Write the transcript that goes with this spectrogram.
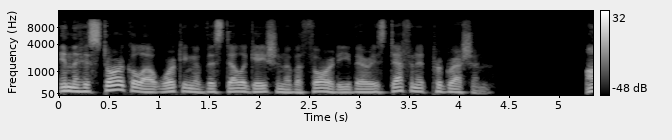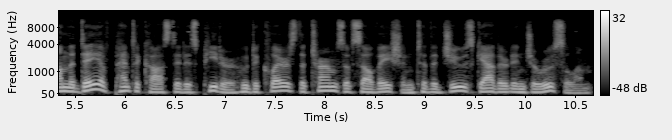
In the historical outworking of this delegation of authority there is definite progression. On the day of Pentecost it is Peter who declares the terms of salvation to the Jews gathered in Jerusalem,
